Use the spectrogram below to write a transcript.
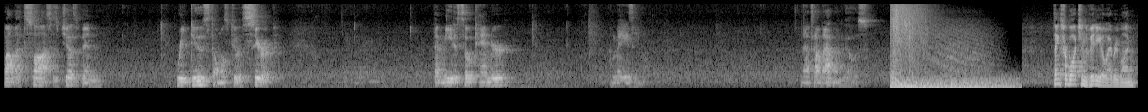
Wow, that sauce has just been reduced almost to a syrup. That meat is so tender. Amazing. That's how that one goes. Thanks for watching the video, everyone.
